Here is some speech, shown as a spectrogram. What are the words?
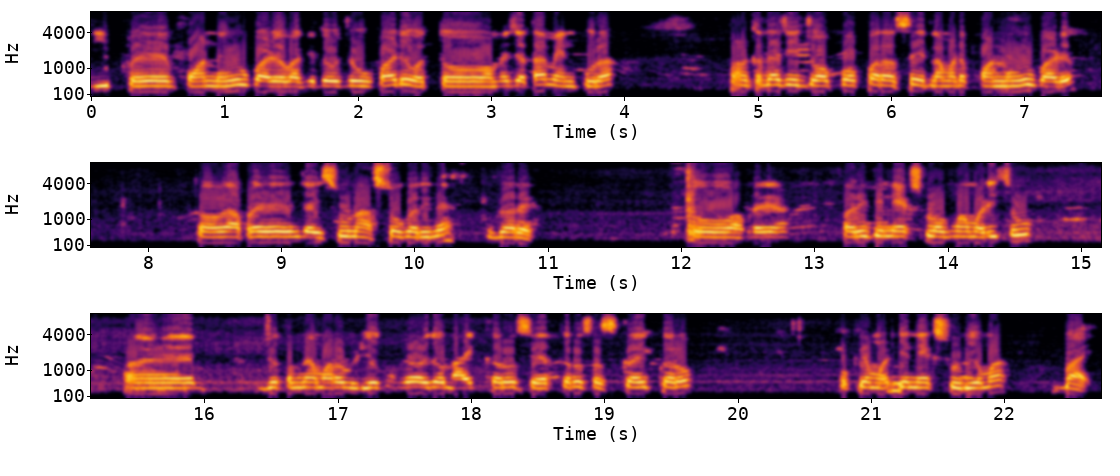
દીપ ફોન નહીં ઉપાડ્યો. બાકી તો જો ઉપાડ્યો હોત તો અમે જતા મેનપુરા. પણ કદાચ એ જોબ બોબ પર હશે એટલા માટે ફોન નહીં ઉપાડ્યો. તો હવે આપણે જઈશું નાસ્તો કરીને ઘરે. તો આપણે ફરીથી નેક્સ્ટ બ્લોગમાં મળીશું. અને જો તમને અમારો વીડિયો ગમ્યો હોય તો લાઈક કરો શેર કરો સબસ્ક્રાઈબ કરો. ઓકે મળીએ નેક્સ્ટ વિડીયોમાં બાય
